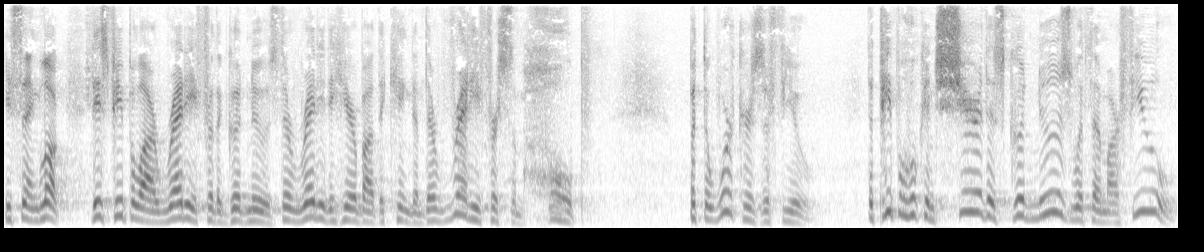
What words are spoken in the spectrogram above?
He's saying, look, these people are ready for the good news. They're ready to hear about the kingdom. They're ready for some hope. But the workers are few. The people who can share this good news with them are few.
